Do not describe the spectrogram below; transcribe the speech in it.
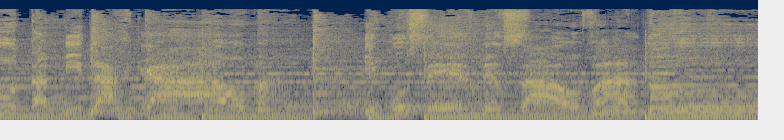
luta me dar calma e por ser meu salvador.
